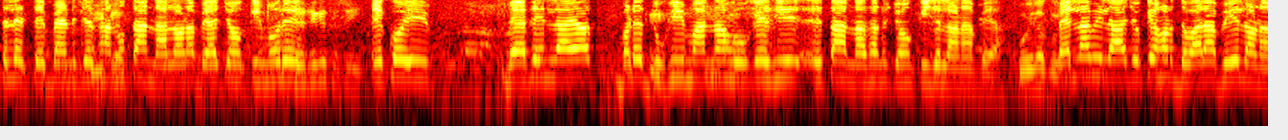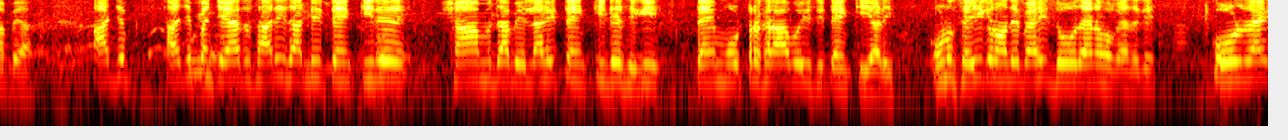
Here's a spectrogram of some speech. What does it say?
ਧਲੇਤੇ ਪਿੰਡ 'ਚ ਸਾਨੂੰ ਧਾਨਾ ਲਾਉਣਾ ਪਿਆ ਚੌਂਕੀ ਮੋਰੇ ਇਹ ਕੋਈ ਵੈਸੇ ਨਹੀਂ ਲਾਇਆ ਬੜੇ ਦੁਖੀ ਮਨ ਨਾਲ ਹੋ ਗਏ ਸੀ ਇਹ ਧਾਨਾ ਸਾਨੂੰ ਚੌਂਕੀ 'ਚ ਲਾਣਾ ਪਿਆ। ਪਹਿਲਾਂ ਵੀ ਲਾ ਚੁੱਕੇ ਹੁਣ ਦੁਬਾਰਾ ਫੇਰ ਲਾਉਣਾ ਪਿਆ। ਅੱਜ ਅੱਜ ਪੰਚਾਇਤ ਸਾਰੀ ਸਾਡੀ ਟੈਂਕੀ ਦੇ ਸ਼ਾਮ ਦਾ ਵੇਲਾ ਸੀ, ਟੈਂਕੀ ਤੇ ਸੀਗੀ, ਟੈਂ, ਮੋਟਰ ਖਰਾਬ ਹੋਈ ਸੀ ਟੈਂਕੀ ਵਾਲੀ। ਉਹਨੂੰ ਸਹੀ ਕਰਾਉਂਦੇ ਪਏ ਸੀ 2 ਦਿਨ ਹੋ ਗਏ ਸੀਗੇ। ਕੋਲ ਰਹਿ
